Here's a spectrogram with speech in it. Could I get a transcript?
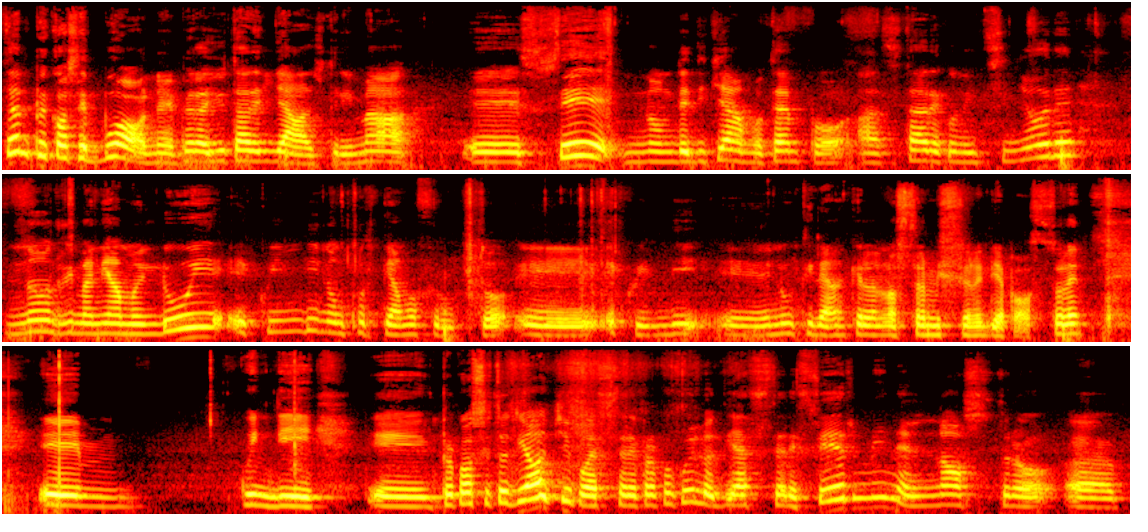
sempre cose buone per aiutare gli altri, ma eh, se non dedichiamo tempo a stare con il Signore, non rimaniamo in lui e quindi non portiamo frutto e, e quindi è inutile anche la nostra missione di apostole. E, ehm, quindi eh, il proposito di oggi può essere proprio quello di essere fermi nel nostro eh,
